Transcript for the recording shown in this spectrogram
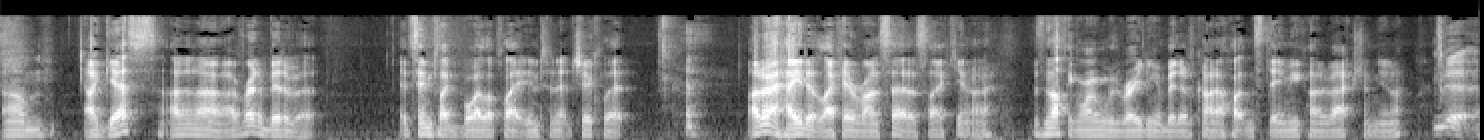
um, I guess. I don't know. I've read a bit of it. It seems like boilerplate internet chick lit. I don't hate it like everyone says. Like, you know, there's nothing wrong with reading a bit of kind of hot and steamy kind of action, you know? Yeah,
